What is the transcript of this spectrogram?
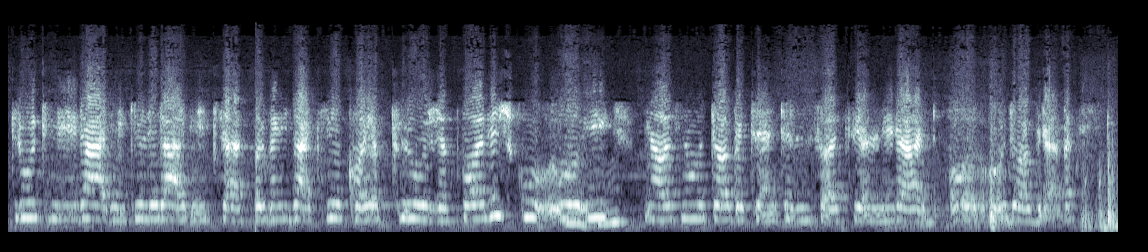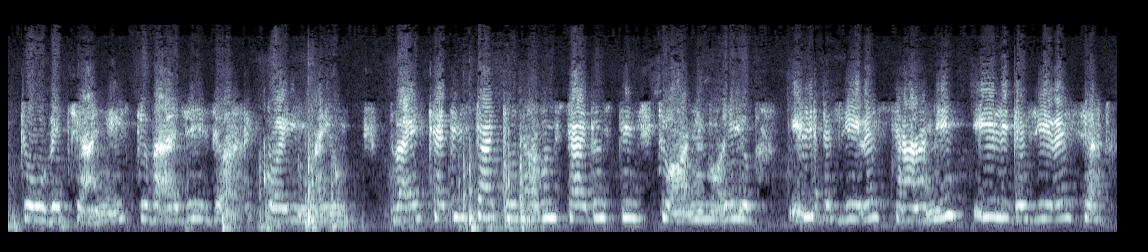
stručni radnik ili radnica organizacije koja pruža podršku mm i na osnovu toga Centar za socijalni rad odobrava to uvećanje. Isto važi i za one koji imaju 24 sata u Novom Sadu s tim što one moraju ili da žive sami ili da žive sa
